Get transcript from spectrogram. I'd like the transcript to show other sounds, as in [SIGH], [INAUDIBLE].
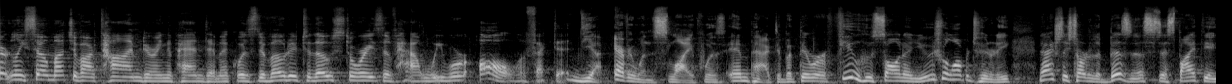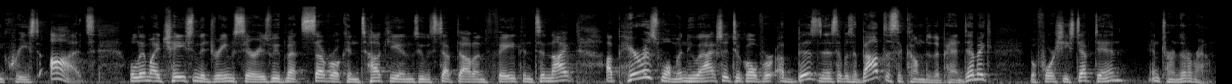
Certainly, so much of our time during the pandemic was devoted to those stories of how we were all affected. Yeah, everyone's life was impacted, but there were a few who saw an unusual opportunity and actually started a business despite the increased odds. Well, in my Chasing the Dream series, we've met several Kentuckians who stepped out on faith, and tonight, a Paris woman who actually took over a business that was about to succumb to the pandemic before she stepped in and turned it around.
